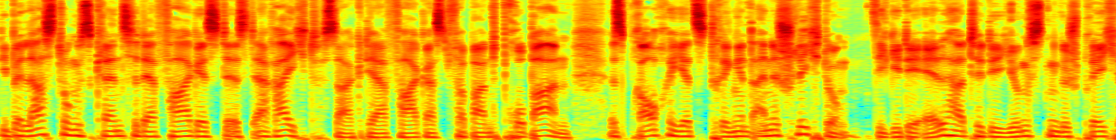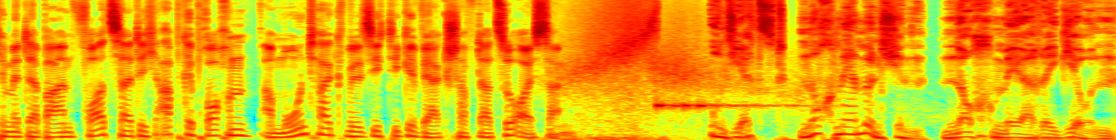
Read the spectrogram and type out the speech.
Die Belastungsgrenze der Fahrgäste ist erreicht, sagt der Fahrgastverband ProBahn. Es brauche jetzt dringend eine Schlichtung. Die GDL hatte die jüngsten Gespräche mit der Bahn vorzeitig abgebrochen. Am Montag will sich die Gewerkschaft dazu äußern. Und jetzt noch mehr München, noch mehr Region.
